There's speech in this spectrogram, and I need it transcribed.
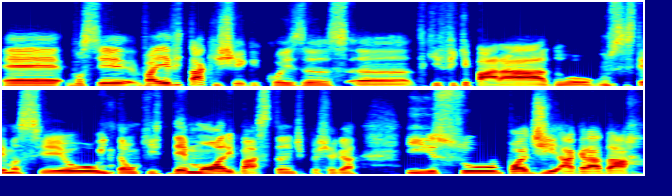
é, você vai evitar que chegue coisas uh, que fique parado, algum sistema seu, ou então que demore bastante para chegar, e isso pode agradar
